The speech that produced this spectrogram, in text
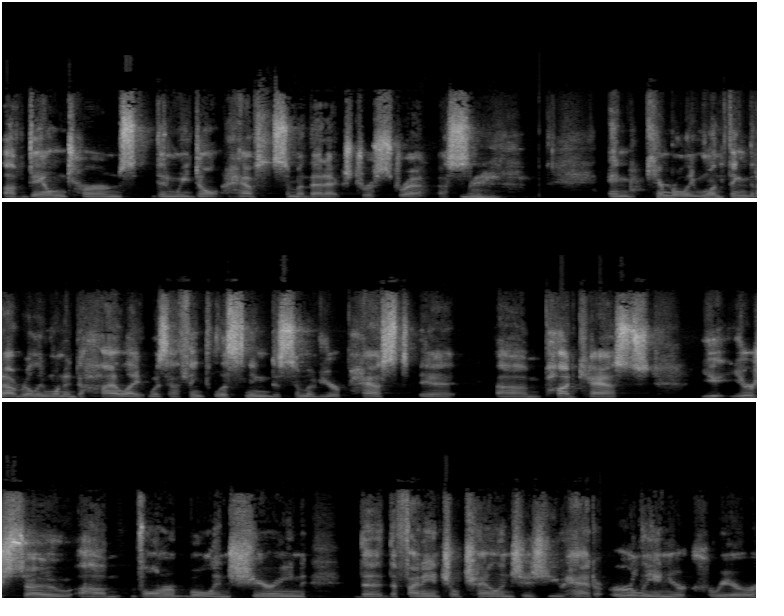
of downturns, then we don't have some of that extra stress. Right. And Kimberly, one thing that I really wanted to highlight was I think listening to some of your past uh, um, podcasts, you, are so um, vulnerable in sharing the, the financial challenges you had early in your career,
